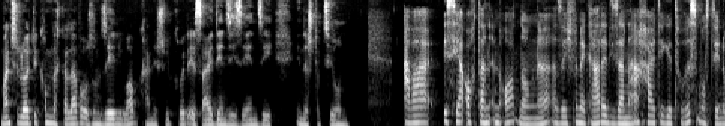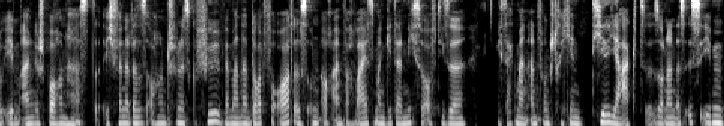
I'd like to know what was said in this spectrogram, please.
Manche Leute kommen nach Galapagos und sehen überhaupt keine Schildkröte, es sei denn, sie sehen sie in der Station. Aber ist ja auch dann in Ordnung, ne? Also ich finde gerade dieser nachhaltige Tourismus, den du eben angesprochen hast, ich finde, das ist auch ein schönes Gefühl, wenn man dann dort vor Ort ist und auch einfach weiß, man geht da nicht so auf diese ich sag mal in Anführungsstrichen, Tierjagd, sondern es ist eben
